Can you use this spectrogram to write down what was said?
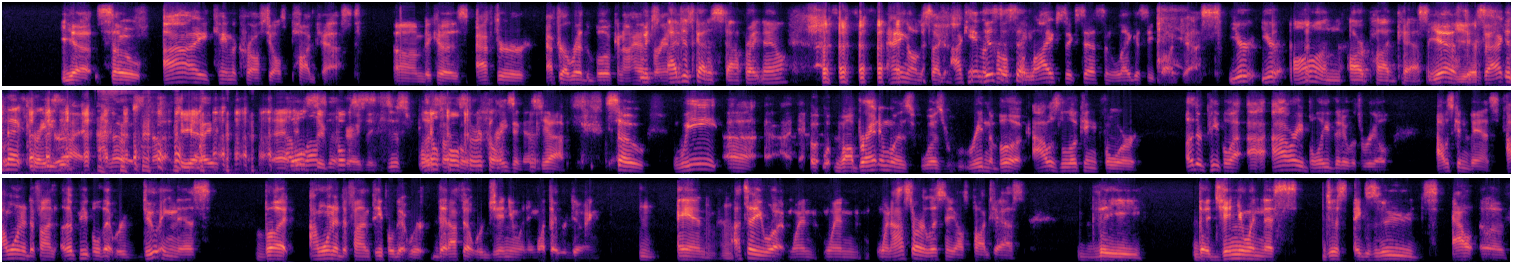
yeah so I came across y'all's podcast um, because after after I read the book and I had Which Brandon, I just got to stop right now. hang on a second. I came Just across the second. Life Success and Legacy podcast. You're you're on our podcast. Yes, Yes. exactly. Isn't that crazy? Right. I know it's nuts. Yeah. Right? That I is super the- crazy. Just Little full circle circle. craziness. Yeah. So we, uh, I- while Brandon was was reading the book, I was looking for other people. I, I already believed that it was real. I was convinced. I wanted to find other people that were doing this, but I wanted to find people that were that I felt were genuine in what they were doing. Hmm. And Mhm. I tell you what, when when when I started listening to y'all's podcast, the the genuineness just exudes out of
